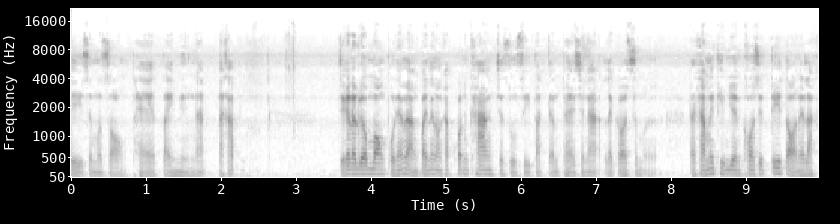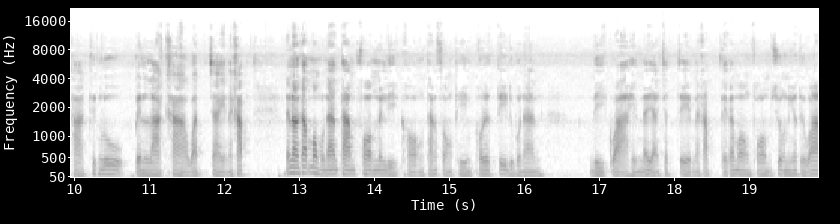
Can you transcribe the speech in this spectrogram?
4 เสมอ 2 แพ้ไป 1 นัดนะครับ จอกันเรือมองผลในหลังไปแน่นอนครับค่อนข้างจะสูสีปัดกันแพ้ชนะ และก็เสมอแต่ทำให้ทีมเยือนคอซิตี้ต่อในราคาครึ่งลูกเป็นราคาวัดใจนะครับแน่นอนครับมองผลงานตามฟอร์มในลีกของทั้ง 2 ทีมคอซิตี้ดูบนานดีกว่าเห็นได้อย่างชัดเจนนะครับแต่ถ้ามองฟอร์มช่วงนี้ก็ถือว่า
